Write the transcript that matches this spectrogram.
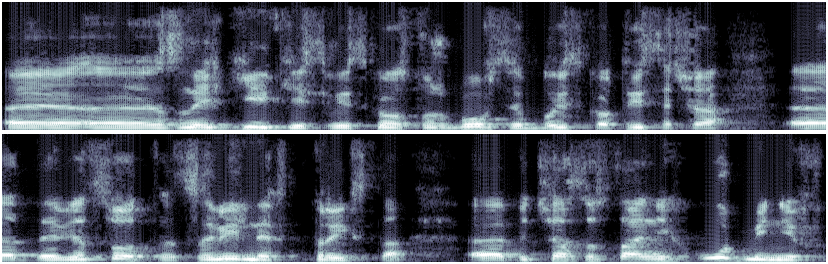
е, е, з них кількість військовослужбовців близько 1900, цивільних 300. Е, Під час останніх обмінів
